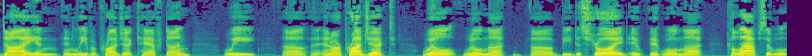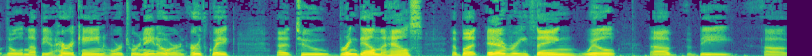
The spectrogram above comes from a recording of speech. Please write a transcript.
die and, and leave a project half done we uh, and our project will will not uh, be destroyed. It it will not collapse. It will there will not be a hurricane or a tornado or an earthquake uh, to bring down the house. But everything will uh, be uh,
